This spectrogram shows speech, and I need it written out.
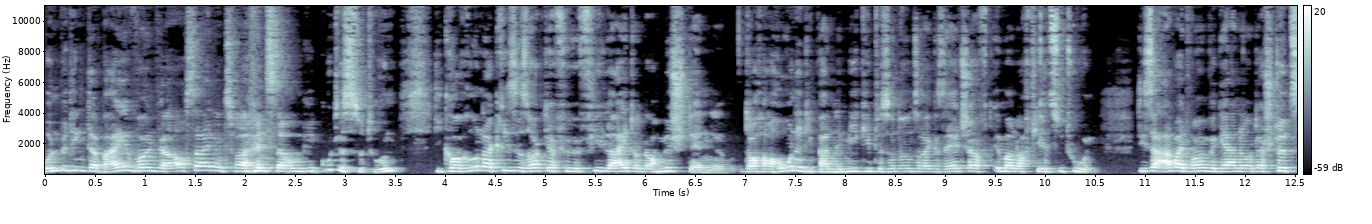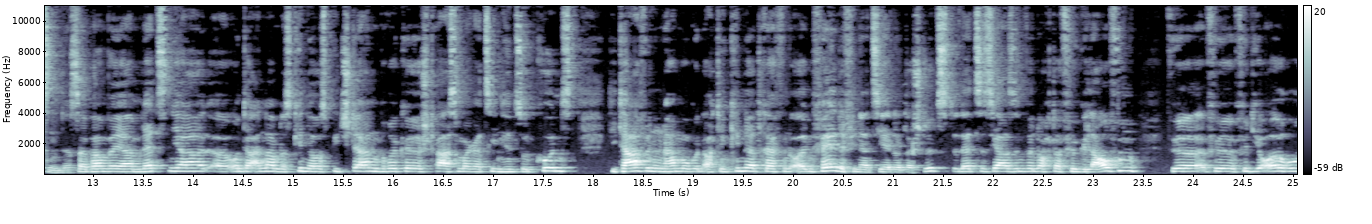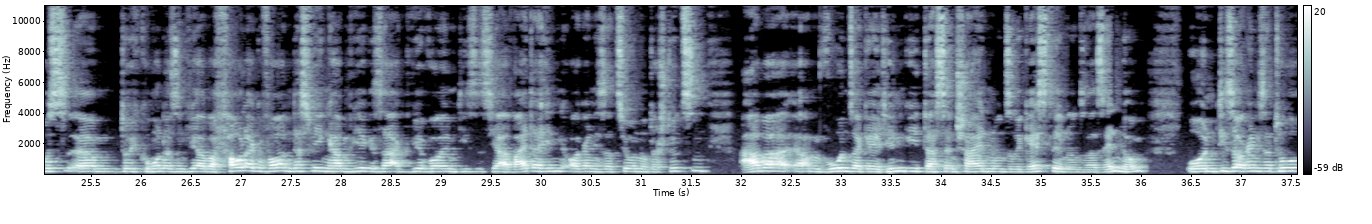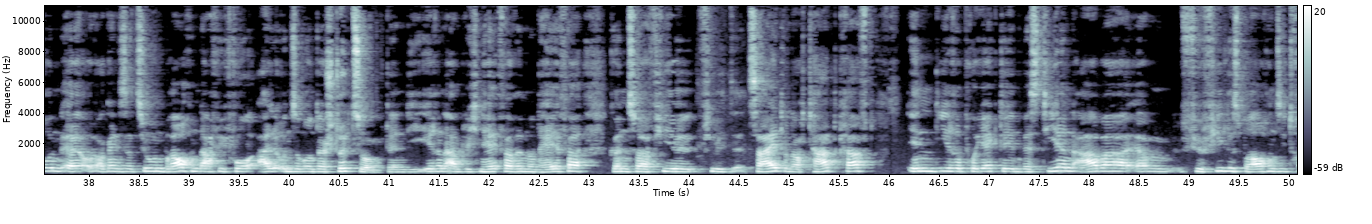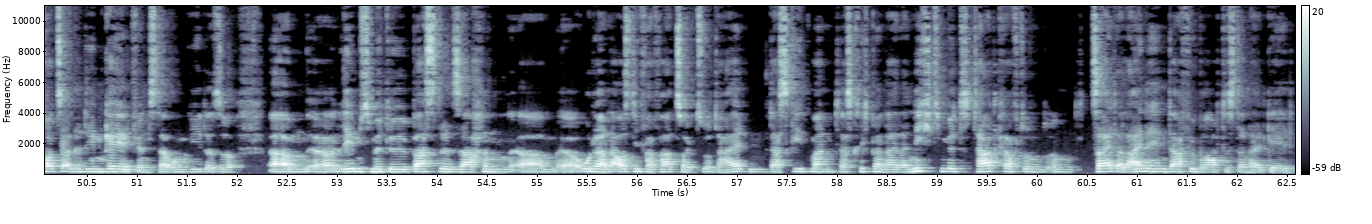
Unbedingt dabei wollen wir auch sein, und zwar, wenn es darum geht, Gutes zu tun. Die Corona-Krise sorgt ja für viel Leid und auch Missstände. Doch auch ohne die Pandemie gibt es in unserer Gesellschaft immer noch viel zu tun. Diese Arbeit wollen wir gerne unterstützen. Deshalb haben wir ja im letzten Jahr äh, unter anderem das Kinderhospiz Sternenbrücke, Straßenmagazin Hinz und Kunst, die Tafeln in Hamburg und auch den Kindertreffen Oldenfelde finanziell unterstützt. Letztes Jahr sind wir noch dafür gelaufen, für, für, für die Euros. Ähm, durch Corona sind wir aber fauler geworden. Deswegen haben wir gesagt, wir wollen dieses Jahr weiterhin Organisationen unterstützen. Aber ähm, wo unser Geld hingeht, das entscheiden unsere Gäste in unserer Sendung. Und diese Organisatoren, äh, Organisationen brauchen nach wie vor alle unsere Unterstützung, denn die ehrenamtlichen Helferinnen und Helfer können zwar viel, viel Zeit und auch Tatkraft in ihre Projekte investieren, aber ähm, für vieles brauchen sie trotz alledem Geld, wenn es darum geht, also ähm, äh, Lebensmittel, Bastelsachen ähm, äh, oder ein Auslieferfahrzeug zu unterhalten. Das geht man, das kriegt man leider nicht mit Tatkraft und, und Zeit alleine hin. Dafür braucht es dann halt Geld.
